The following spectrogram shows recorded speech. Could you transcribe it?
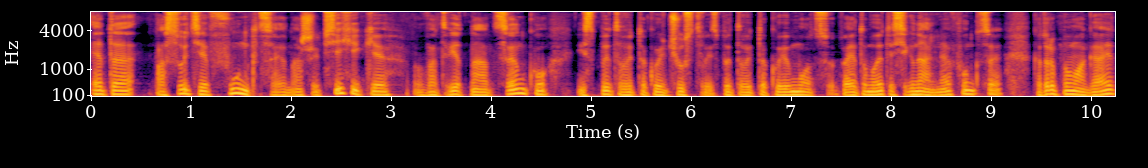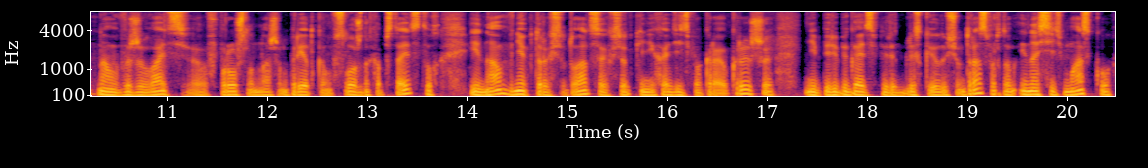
Это, по сути, функция нашей психики в ответ на оценку испытывать такое чувство, испытывать такую эмоцию. Поэтому это сигнальная функция, которая помогает нам выживать э, в прошлом нашим предкам в сложных обстоятельствах, и нам в некоторых ситуациях все-таки не ходить по краю крыши, не перебегать перед близко идущим транспортом и носить маску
